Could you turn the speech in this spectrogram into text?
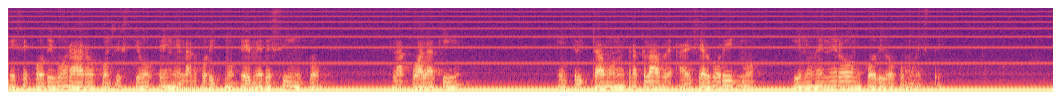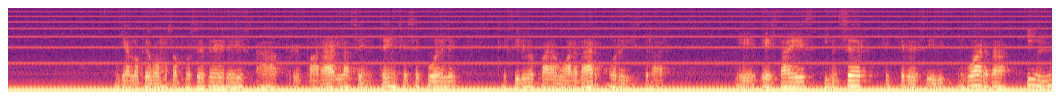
ese código raro consistió en el algoritmo MD5 la cual aquí encriptamos nuestra clave a ese algoritmo y nos generó un código como este. Ya lo que vamos a proceder es a preparar la sentencia SQL que sirve para guardar o registrar. Eh, esta es insert que quiere decir guarda in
